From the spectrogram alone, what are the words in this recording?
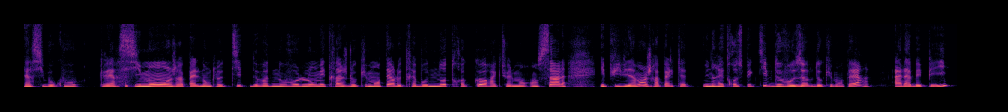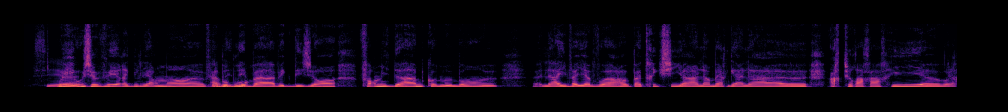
Merci beaucoup. Claire Simon, je rappelle donc le titre de votre nouveau long métrage documentaire, le très beau Notre corps actuellement en salle. Et puis évidemment, je rappelle qu'il y a une rétrospective de vos œuvres documentaires à la BPI. Oui, euh, où je vais régulièrement euh, faire des débats avec des gens formidables, comme bon, euh, là il va y avoir Patrick Chia, Alain Bergala, euh, Arthur Harari, euh, voilà.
